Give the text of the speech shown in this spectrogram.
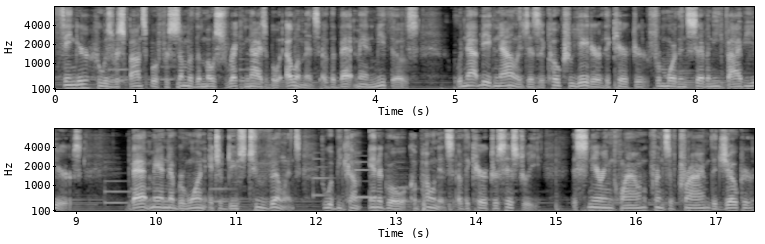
Finger, who was responsible for some of the most recognizable elements of the Batman mythos, would not be acknowledged as a co creator of the character for more than 75 years. Batman number one introduced two villains who would become integral components of the character's history the sneering clown, Prince of Crime, the Joker,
